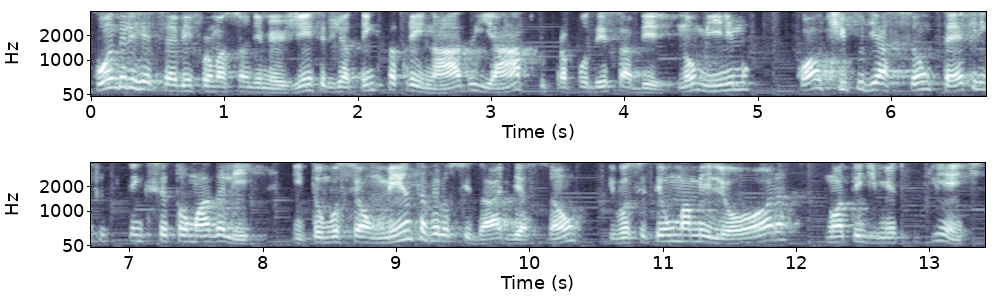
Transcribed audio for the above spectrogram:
quando ele recebe a informação de emergência, ele já tem que estar treinado e apto para poder saber, no mínimo, qual tipo de ação técnica que tem que ser tomada ali. Então você aumenta a velocidade de ação e você tem uma melhora no atendimento do cliente.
